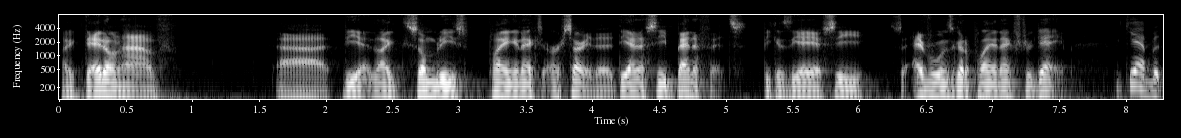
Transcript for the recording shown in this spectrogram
like they don't have uh, the like somebody's playing an ex or sorry, the, the NFC benefits because the AFC so everyone's going to play an extra game. Like, yeah, but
